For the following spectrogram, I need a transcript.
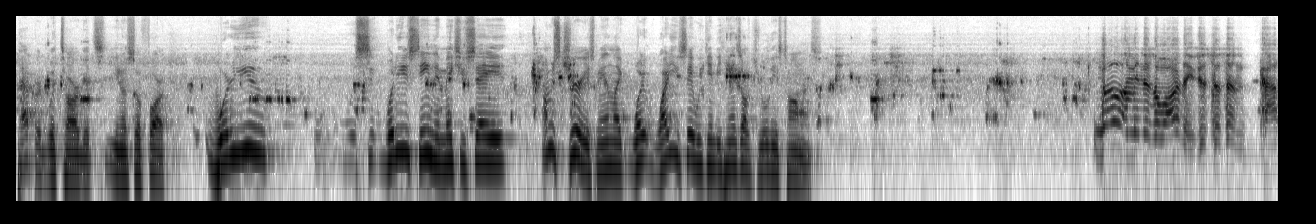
peppered with targets, you know, so far. What are you what are you seeing that makes you say I'm just curious, man, like what why do you say we can be hands off Julius Thomas? well, I mean, there's a lot of things. Just doesn't pass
